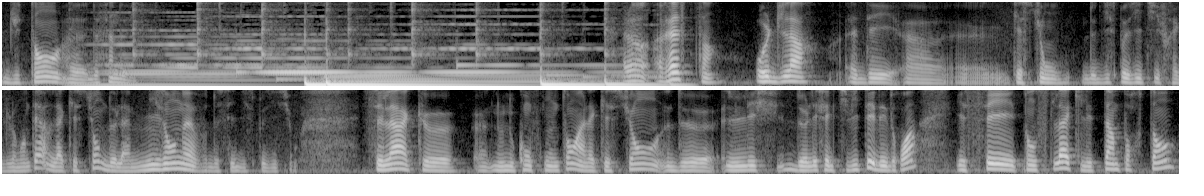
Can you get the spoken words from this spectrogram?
du temps de fin de vie. Reste, au-delà des euh, questions de dispositifs réglementaires, la question de la mise en œuvre de ces dispositions. C'est là que euh, nous nous confrontons à la question de l'effectivité des droits et c'est en cela qu'il est important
